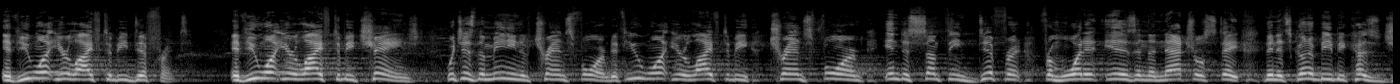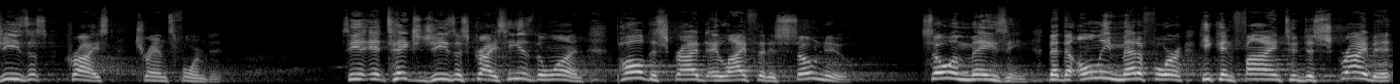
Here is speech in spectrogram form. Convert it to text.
If you want your life to be different, if you want your life to be changed, which is the meaning of transformed, if you want your life to be transformed into something different from what it is in the natural state, then it's going to be because Jesus Christ transformed it. See, it takes Jesus Christ. He is the one. Paul described a life that is so new so amazing that the only metaphor he can find to describe it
